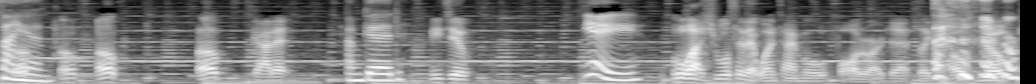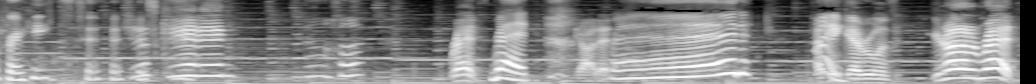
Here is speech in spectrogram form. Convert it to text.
Cyan. Oh, oh, oh, oh, got it. I'm good. Me too. Yay. Watch, we'll say that one time and we'll fall to our death. Like, oh, nope. right. Just kidding. uh-huh. Red. Red. Got it. Red. I think everyone's. You're not on red.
